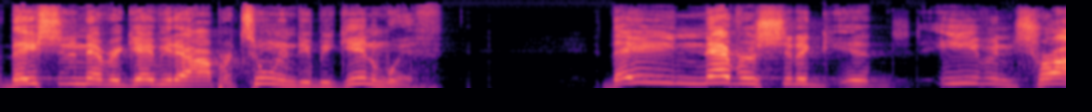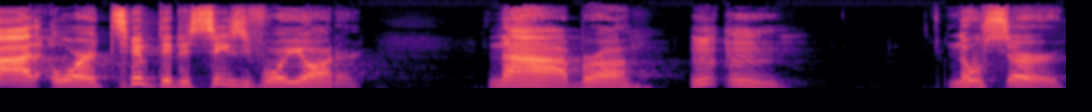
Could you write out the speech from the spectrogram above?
They should have never gave you the opportunity to begin with. They never should have uh, even tried or attempted a 64 yarder. Nah, bruh. Mm-mm. No, sir.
